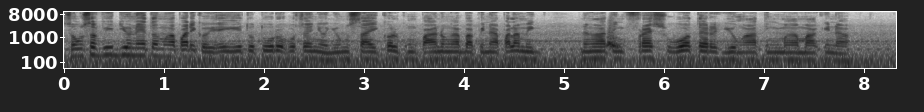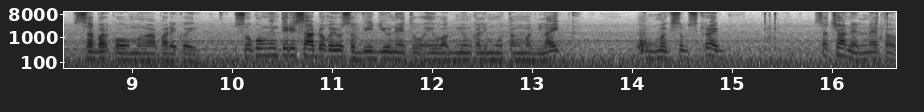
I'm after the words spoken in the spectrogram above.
So sa video na ito mga parikoy ay ituturo ko sa inyo yung cycle kung paano nga ba pinapalamig ng ating fresh water yung ating mga makina sa barko mga parikoy. So kung interesado kayo sa video na ito ay huwag niyong kalimutang mag-like at mag-subscribe sa channel na ito.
